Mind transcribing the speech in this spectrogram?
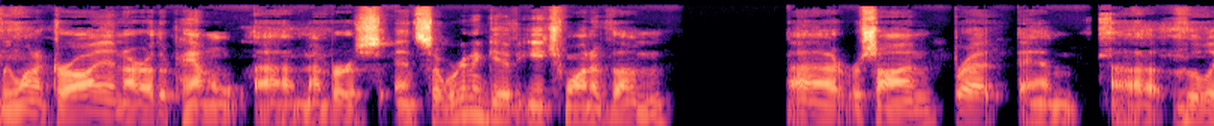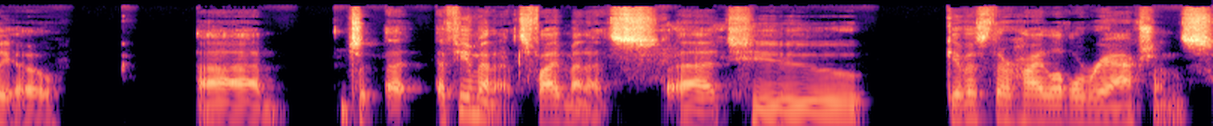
we want to draw in our other panel uh, members. And so we're going to give each one of them, uh, Rashawn, Bret, and uh, Julio, um, a, a, few minutes, five minutes, uh, to give us their high level reactions.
